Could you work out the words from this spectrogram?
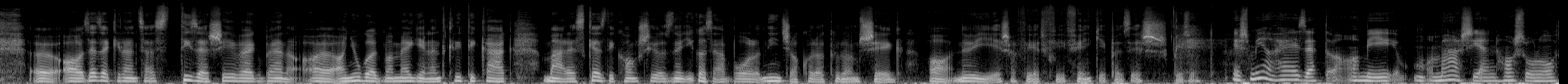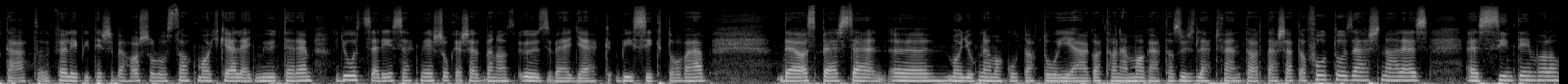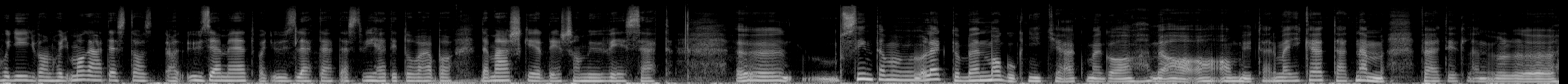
az 1910-es években a, a nyugatban megjelent kritikák már ezt kezdik hangsúlyozni, hogy igazából nincs akkora különbség a női és a férfi fényképezés között. És mi a helyzet, ami más ilyen hasonló, tehát felépítésében hasonló szakma, hogy kell egy műterem, a gyógyszerészeknél sok esetben az őzvegyek viszik tovább, de az persze mondjuk nem a kutatói ágat, hanem magát az üzlet fenntartását. A fotózásnál ez, ez szintén valahogy így van, hogy magát ezt az, az üzemet, vagy üzletet, ezt viheti tovább, de más kérdés a művészet. Ö, szinte legtöbben maguk nyitják meg a, a, a, a műtermeiket, tehát nem feltétlenül ö,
